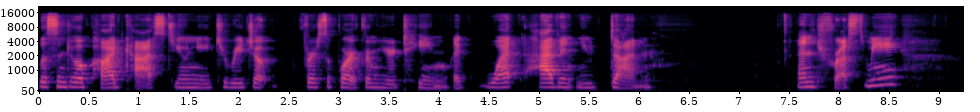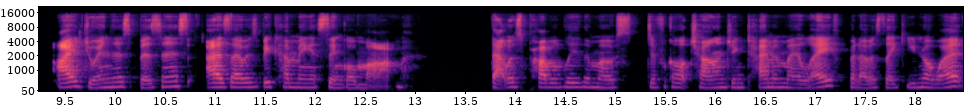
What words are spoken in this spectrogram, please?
listen to a podcast? Do you need to reach out for support from your team? Like, what haven't you done? And trust me, I joined this business as I was becoming a single mom. That was probably the most difficult, challenging time in my life, but I was like, you know what?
